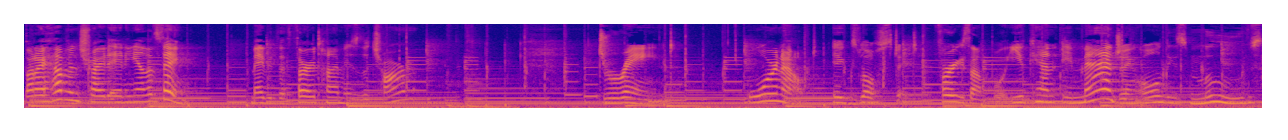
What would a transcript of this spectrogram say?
But I haven't tried any other thing. Maybe the third time is the charm? Drained worn out, exhausted. For example, you can imagine all these moves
